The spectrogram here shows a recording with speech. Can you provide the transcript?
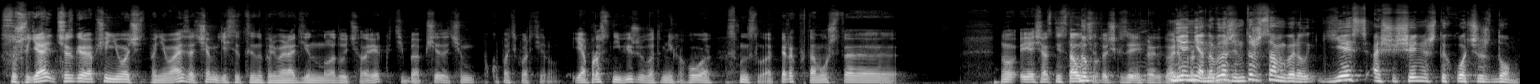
Слушай, я, честно говоря, вообще не очень понимаю, зачем, если ты, например, один молодой человек, тебе вообще зачем покупать квартиру? Я просто не вижу в этом никакого смысла. Во-первых, потому что... Ну, я сейчас не с научной Ну, точки зрения про это говорю. Не, не, ну подожди, ну ты же сам говорил, есть ощущение, что ты хочешь дом.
